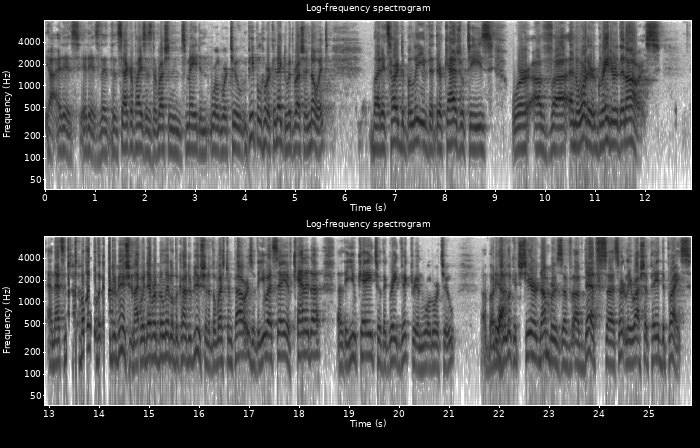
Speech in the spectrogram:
Yeah, it is. It is. The, the sacrifices the Russians made in World War II, people who are connected with Russia know it, but it's hard to believe that their casualties were of uh, an order greater than ours. And that's not to belittle the contribution. I would never belittle the contribution of the Western powers, of the USA, of Canada, of the UK to the great victory in World War II. Uh, but yeah. if you look at sheer numbers of, of deaths, uh, certainly Russia paid the price.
